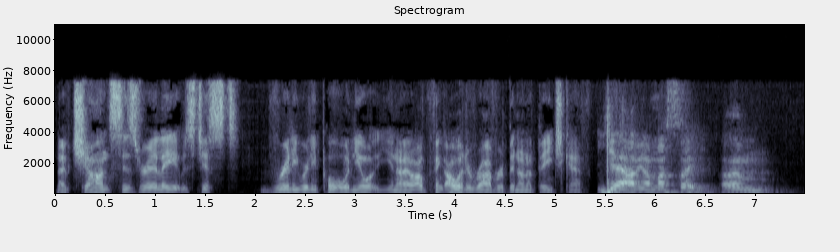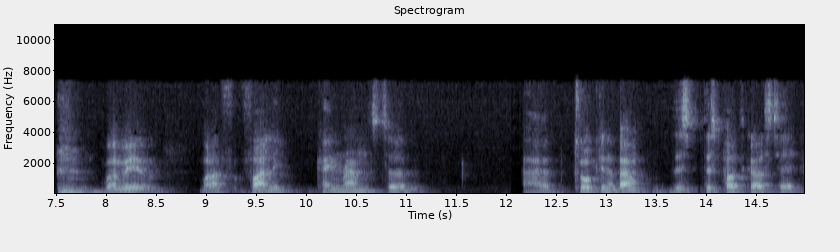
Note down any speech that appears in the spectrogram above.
no chances really. It was just really really poor. And you're you know I think I would have rather have been on a beach, Kev. Yeah, I mean, I must say, um, when we when I finally came round to uh, talking about this this podcast here,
